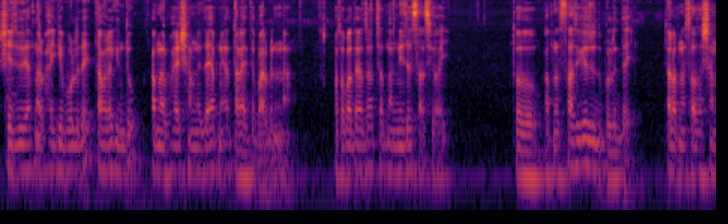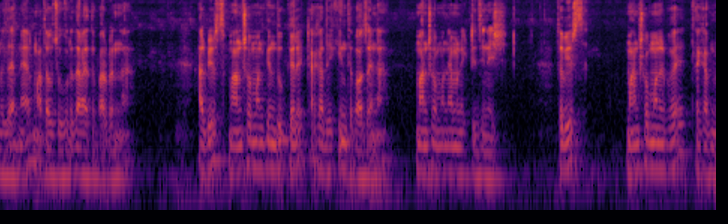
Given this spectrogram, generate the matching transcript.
সে যদি আপনার ভাইকে বলে দেয়, তাহলে কিন্তু আপনার ভাইয়ের সামনে যায়, আপনি আর দাঁড়াইতে পারবেন না। অথবা দেখা যাচ্ছে আপনার নিজের চাষি হয় তো আপনার চাষিকে যদি বলে দেয়, তাহলে আপনার চাষার সামনে যায়, আপনি আর মাথা উঁচু করে দাঁড়াতে পারবেন না। আর বিয়ার্স, মান সম্মান কিন্তু গেলে টাকা দিয়ে কিনতে পাওয়া যায় না। মান সম্মান এমন একটি জিনিস। তো বিয়ার্স, মান সম্মানের ভয়ে তাকে আপনি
